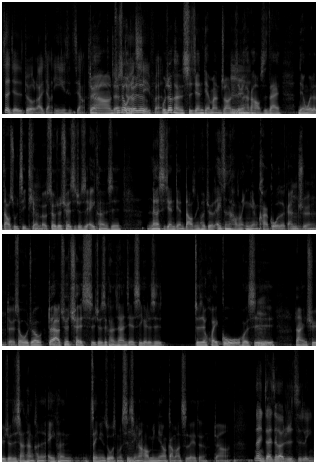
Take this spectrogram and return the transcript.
这个节日对我来讲意义是这样。对啊，对就是我觉得是就是气氛我觉得可能时间点蛮重要，就是因为它嗯刚好是在年尾的倒数几天了，所以我就确实就是哎，可能是。那个时间点到时，你会觉得哎，真的好像一年快过了的感觉。对，所以我觉得对啊，确确实就是可能圣诞节是一个就是就是回顾或者是嗯让你去就是想想可能哎，可能这一年做了什么事情，嗯然后明年要干嘛之类的。对啊，那你在这个日子里，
